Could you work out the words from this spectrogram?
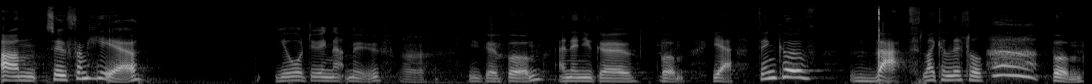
Um, so from here, you're doing that move. Uh, You go boom, and then you go boom. Yeah, think of that like a little boom.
